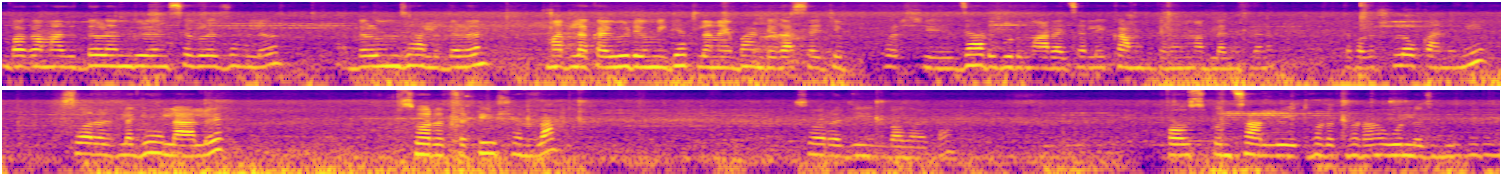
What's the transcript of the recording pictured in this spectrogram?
बघा माझं दळण बिळण सगळं झालं. दळून झालं दळण. मधला काय व्हिडिओ मी घेतला नाही. भांडे घासायचे फरशी झाडू बिडू मारायचा लय काम होतं म्हणून मधला घेतला नाही. तर बघा श्लोकाने मी स्वराजला घ्यायला आलोय. स्वराजच्या ट्युशनला. स्वराज येईल बघा आता. पाऊस पण चालू आहे थोडा थोडा ओलं झालं.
